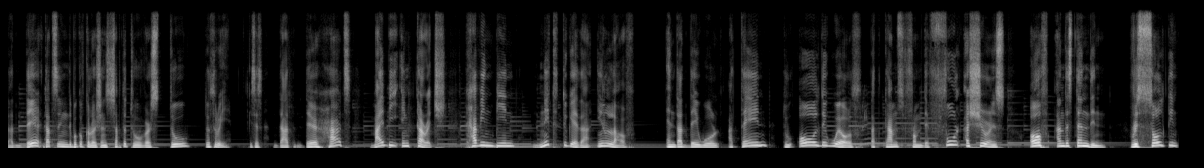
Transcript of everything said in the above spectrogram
that there, that's in the book of Colossians, chapter two, verse two to three. He says that their hearts might be encouraged, having been knit together in love, and that they will attain to all the wealth that comes from the full assurance of understanding, resulting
